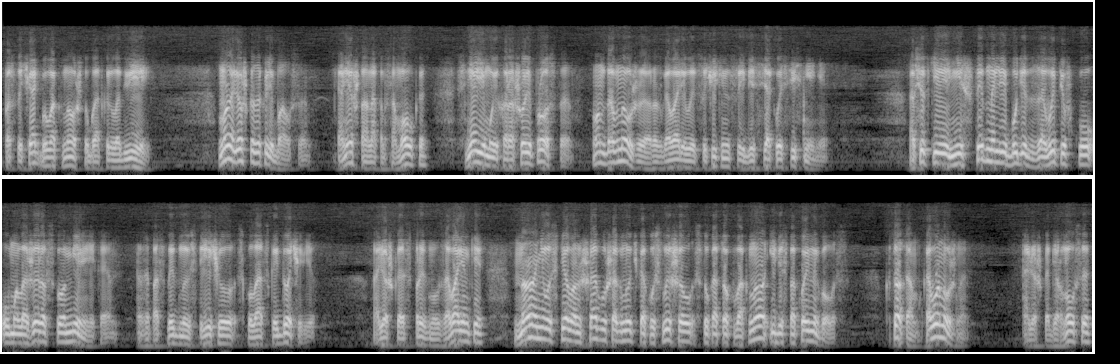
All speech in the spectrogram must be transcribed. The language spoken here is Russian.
Постучать бы в окно, чтобы открыла дверь. Но Алешка заколебался. Конечно, она комсомолка, с ней ему и хорошо, и просто. Он давно уже разговаривает с учительницей без всякого стеснения. А все-таки не стыдно ли будет за выпивку у маложировского мельника, за постыдную встречу с кулацкой дочерью? Алешка спрыгнул за валенки, но не успел он шагу шагнуть, как услышал стукоток в окно и беспокойный голос. «Кто там? Кого нужно?» Алешка обернулся.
